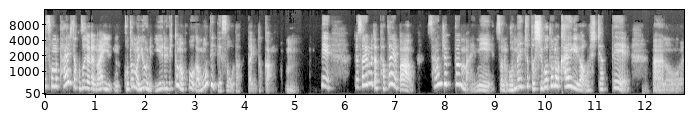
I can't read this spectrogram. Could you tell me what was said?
にそんな大したことじゃないことのように言える人の方がモテてそうだったりとか。うん。じでそれもじゃあ、例えば、30分前に、その、ごめん、ちょっと仕事の会議が押しちゃって、うんあの、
